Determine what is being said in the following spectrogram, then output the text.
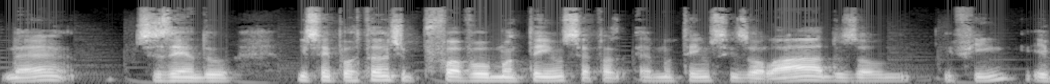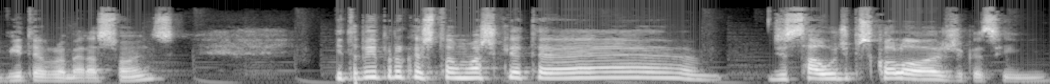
né, dizendo isso é importante, por favor, mantenham-se eh, mantenham -se isolados, ou, enfim, evitem aglomerações. E também por uma questão, acho que até de saúde psicológica, assim,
